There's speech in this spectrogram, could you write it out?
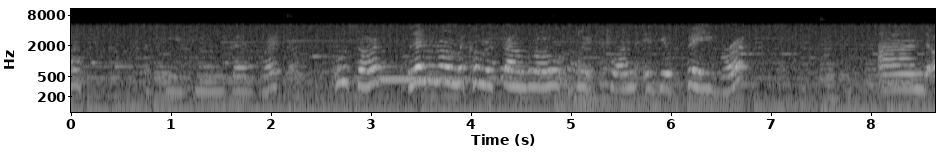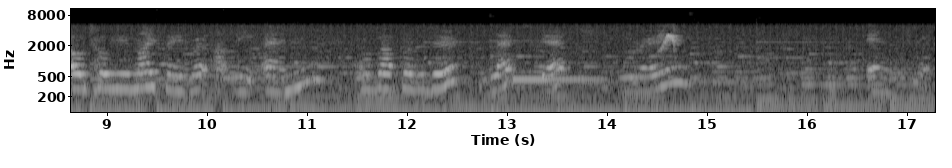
work and see if you guys like them. Also, let me know in the comments down below which one is your favourite and I'll tell you my favourite at the end. Without further ado, let's get straight into it.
